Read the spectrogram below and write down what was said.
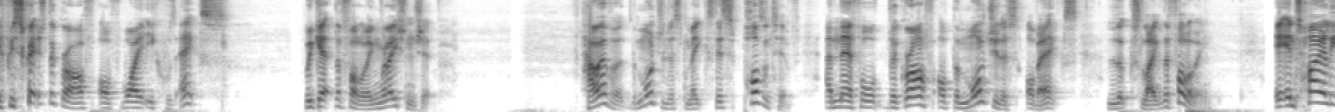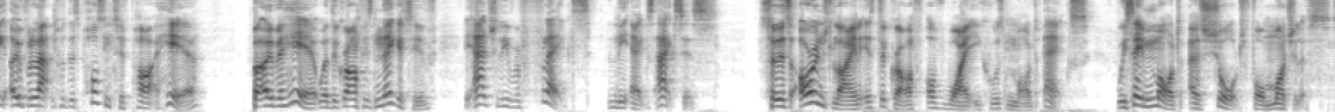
If we sketch the graph of y equals x, we get the following relationship. However, the modulus makes this positive, and therefore the graph of the modulus of x looks like the following. It entirely overlaps with this positive part here, but over here, where the graph is negative, it actually reflects in the x-axis. So this orange line is the graph of y equals mod x. We say mod as short for modulus.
